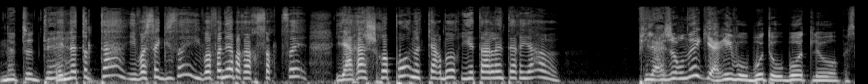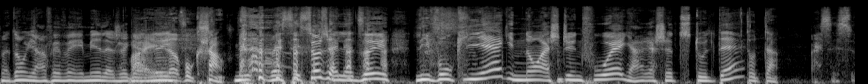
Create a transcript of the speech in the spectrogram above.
Il a tout le temps. Il a tout le temps. Il va s'aiguiser. Il va finir par ressortir. Il arrachera pas notre carbure. Il est à l'intérieur. Puis la journée qui arrive au bout au bout, là, parce que mettons, il en fait 20 000 à chaque Ben, année. là, faut que je change. Mais ben, c'est ça, j'allais dire. Les vos clients qui n'ont acheté une fois, ils en rachètent tout le temps? Tout le temps. Ah, c'est ça.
